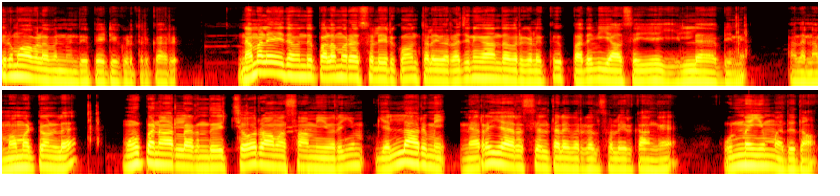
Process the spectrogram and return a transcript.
திருமாவளவன் வந்து பேட்டி கொடுத்துருக்காரு. நம்மளே இதை வந்து பலமுறை சொல்லியிருக்கோம். தலைவர் ரஜினிகாந்த் அவர்களுக்கு பதவி ஆசையே இல்லை அப்படின்னு. அதை நம்ம மட்டும் இல்லை மூப்பனார்லேருந்து சோ ராமசாமி வரையும் எல்லாருமே நிறைய அரசியல் தலைவர்கள் சொல்லியிருக்காங்க. உண்மையும் அதுதான்.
